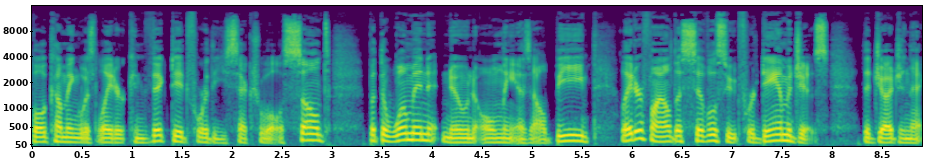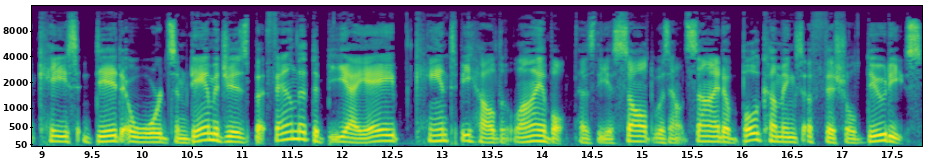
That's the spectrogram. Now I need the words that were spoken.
Bullcoming was later convicted for the sexual assault, but the woman, known only as LB, later filed a civil suit for damages. The judge in that case did award some damages, but found that the BIA can't be held liable, as the assault was outside of Bullcoming's official duties.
